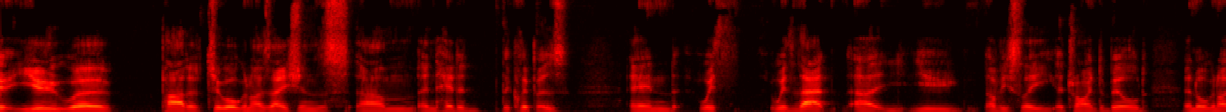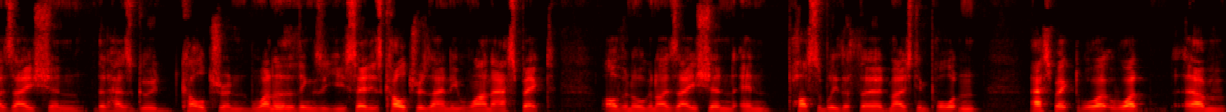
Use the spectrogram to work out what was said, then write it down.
you were part of two organisations um, and headed the Clippers, and with with that, uh, you obviously are trying to build an organisation that has good culture. And one of the things that you said is culture is only one aspect of an organisation, and possibly the third most important aspect. What what um,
